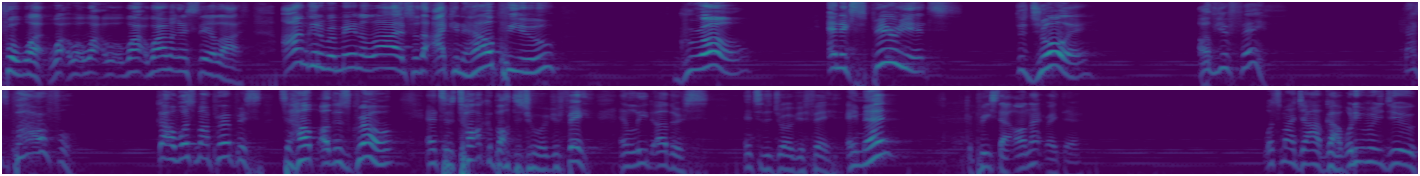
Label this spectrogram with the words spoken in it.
for what? Why, why, why, why am I going to stay alive? I'm going to remain alive so that I can help you grow and experience the joy of your faith. That's powerful. God, what's my purpose? To help others grow and to talk about the joy of your faith and lead others into the joy of your faith. Amen? I could preach that all night right there. What's my job, God? What do you want me to do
